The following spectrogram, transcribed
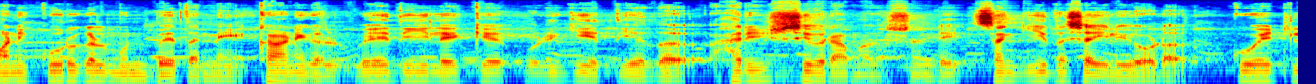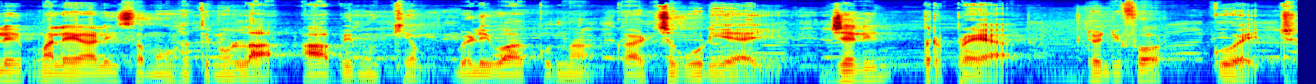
മണിക്കൂറുകൾ മുൻപേ തന്നെ കാണികൾ വേദിയിലേക്ക് ഒഴുകിയെത്തിയത് ഹരീഷ് ശിവരാമകൃഷ്ണന്റെ സംഗീത ശൈലിയോട് കുവൈറ്റിലെ മലയാളി സമൂഹത്തിനുള്ള ആഭിമുഖ്യം വെളിവാക്കുന്ന കാഴ്ച കൂടിയായി ജലിൻ തൃപ്രയ ട്വന്റി ഫോർ കുവൈറ്റ്.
